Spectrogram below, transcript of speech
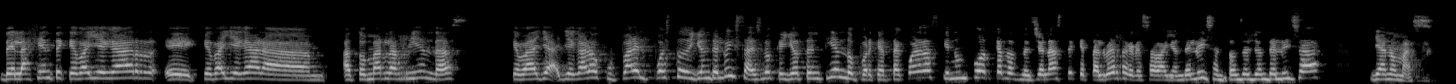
de la gente que va a llegar, eh, que va a llegar a, a tomar las riendas que vaya a llegar a ocupar el puesto de John de Luisa, es lo que yo te entiendo, porque te acuerdas que en un podcast nos mencionaste que tal vez regresaba John de Luisa, entonces John de Luisa ya no más,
